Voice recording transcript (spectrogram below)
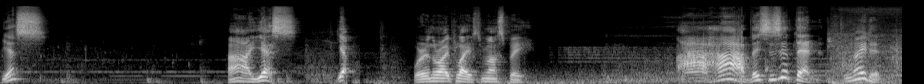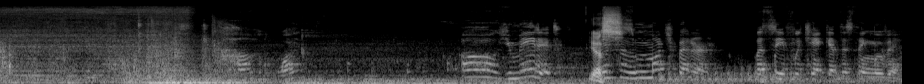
Yes? Ah, yes. Yep. We're in the right place. We must be. Aha! This is it then. We made it. Huh? What? Oh, you made it. Yes. This is much better. Let's see if we can't get this thing moving.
